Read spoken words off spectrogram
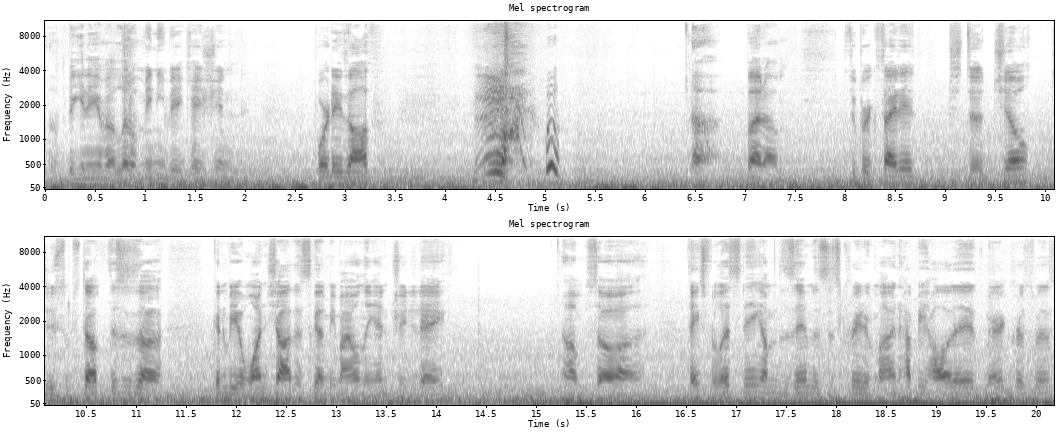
the beginning of a little mini vacation. Four days off uh, but um, super excited just to chill, do some stuff. This is uh, gonna be a one shot. This is gonna be my only entry today. Um, so uh, thanks for listening. I'm the Zim. This is Creative Mind. Happy holidays. Merry Christmas.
